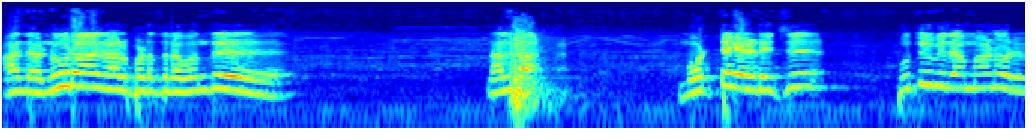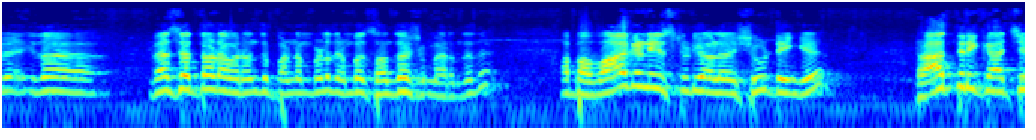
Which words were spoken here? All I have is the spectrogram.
அந்த நூறாவது நாள் படத்தில் வந்து நல்லா மொட்டை அடித்து புதுவிதமான ஒரு இதோ வேஷத்தோடு அவர் வந்து பண்ணும் பொழுது ரொம்ப சந்தோஷமாக இருந்தது. அப்போ வாகனி ஸ்டுடியோவில் ஷூட்டிங்கு ராத்திரி காட்சி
